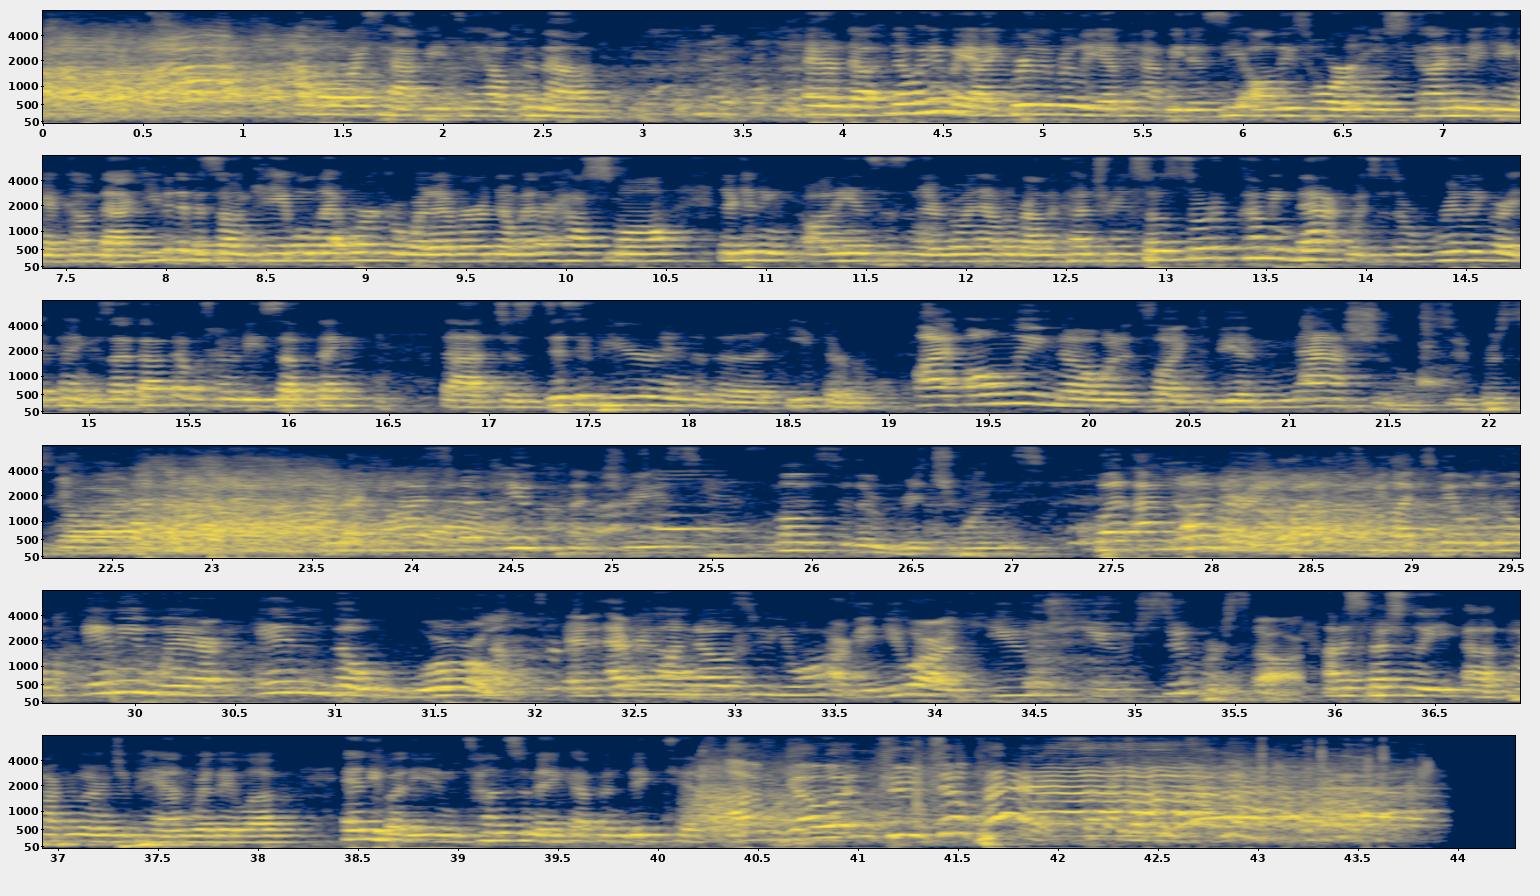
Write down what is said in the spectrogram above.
I'm always happy to help them out. And uh, no, anyway, I really, really am happy to see all these horror hosts kind of making a comeback, even if it's on cable network or whatever. No matter how small, they're getting audiences and they're going out around the country, and so it's sort of coming back, which is a really great thing because I thought that was going to be something that just disappeared into the ether. I only know what it's like to be a national superstar. and be recognized in a few countries, most of the rich ones. But I'm wondering what it must be like to be able to go anywhere in the world and everyone knows who you are. I mean, you are a huge, huge superstar. I'm especially uh, popular in Japan, where they love anybody in tons of makeup and big tits. I'm going to Japan!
